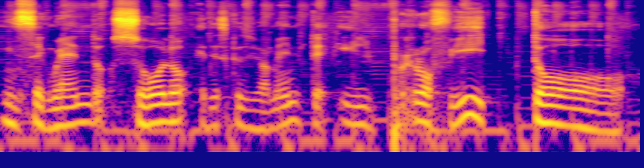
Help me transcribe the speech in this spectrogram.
inseguendo solo ed esclusivamente il profitto.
